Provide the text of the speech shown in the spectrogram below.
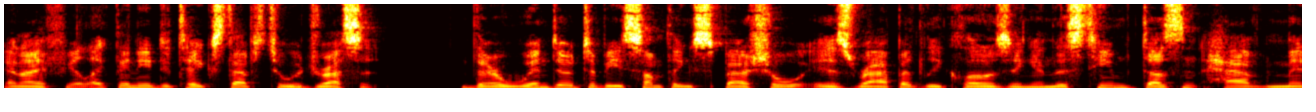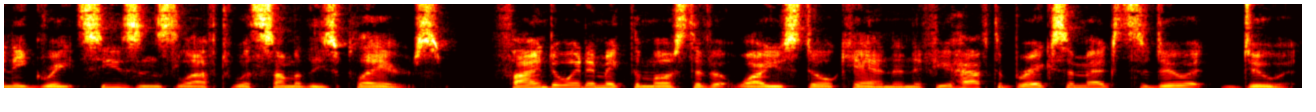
and I feel like they need to take steps to address it. Their window to be something special is rapidly closing, and this team doesn't have many great seasons left with some of these players. Find a way to make the most of it while you still can, and if you have to break some eggs to do it, do it.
